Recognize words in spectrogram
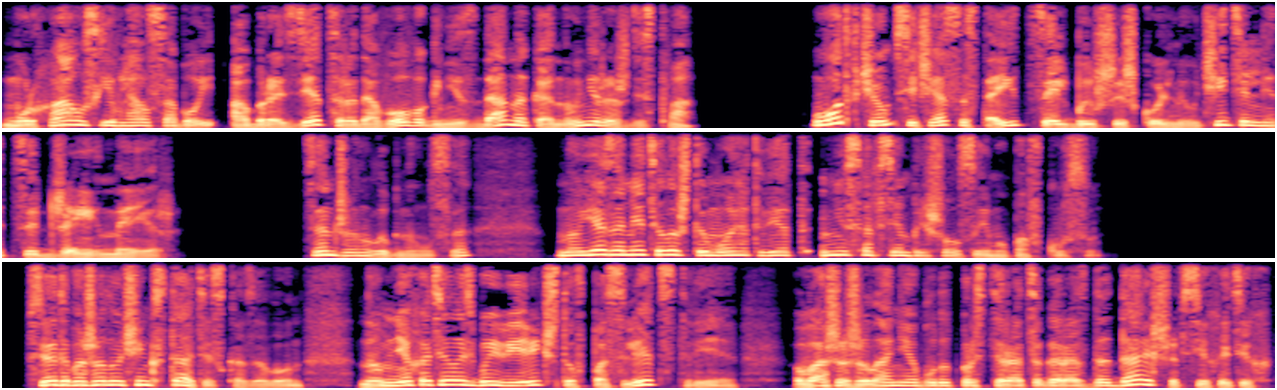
Мурхаус являл собой образец родового гнезда накануне Рождества. Вот в чем сейчас состоит цель бывшей школьной учительницы Джейн Эйр. Сент-Джон улыбнулся, но я заметила, что мой ответ не совсем пришелся ему по вкусу. «Все это, пожалуй, очень кстати», — сказал он, «но мне хотелось бы верить, что впоследствии ваши желания будут простираться гораздо дальше всех этих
